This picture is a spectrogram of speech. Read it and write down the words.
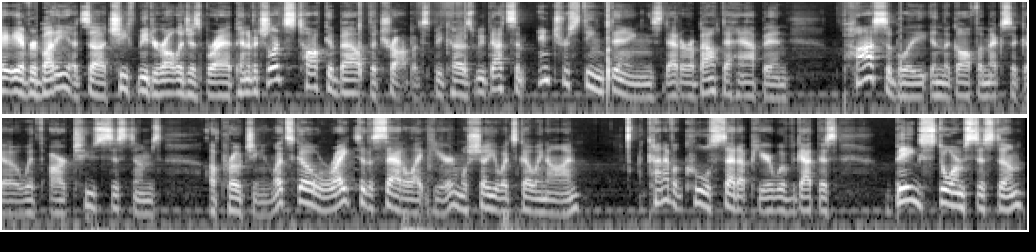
Hey everybody, it's uh, Chief Meteorologist Brad Panovich. Let's talk about the tropics because we've got some interesting things that are about to happen possibly in the Gulf of Mexico with our two systems approaching. Let's go right to the satellite here and we'll show you what's going on. Kind of a cool setup here. We've got this big storm system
